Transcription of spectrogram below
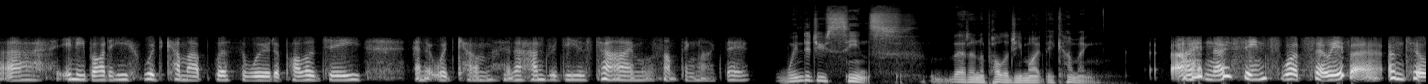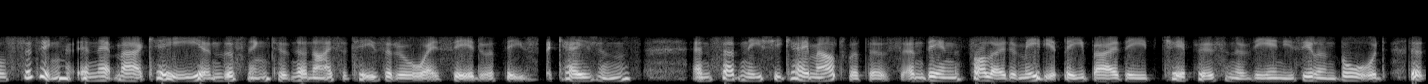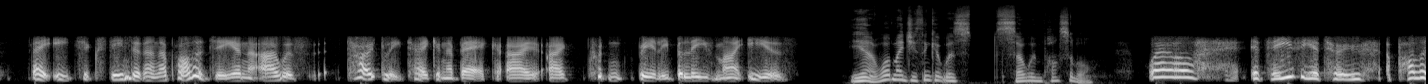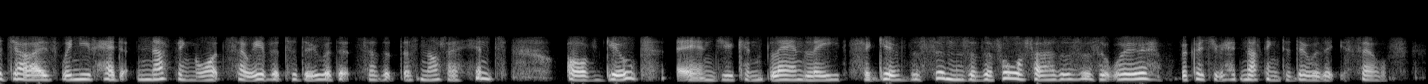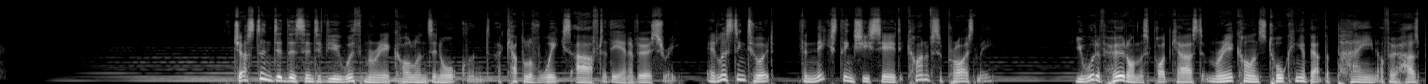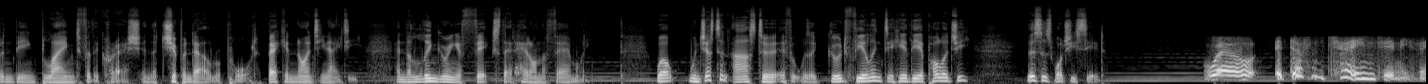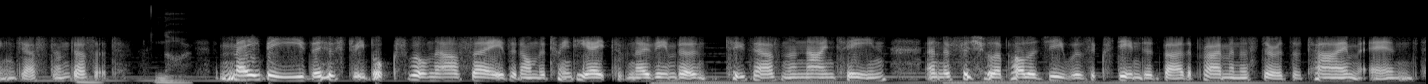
uh, anybody would come up with the word apology, and it would come in a hundred years' time or something like that. When did you sense that an apology might be coming? I had no sense whatsoever until sitting in that marquee and listening to the niceties that are always said with these occasions. And suddenly she came out with this, and then followed immediately by the chairperson of the Air New Zealand board that they each extended an apology, and I was totally taken aback. I, I couldn't really believe my ears. Yeah, what made you think it was so impossible? Well, it's easier to apologise when you've had nothing whatsoever to do with it, so that there's not a hint of guilt and you can blandly forgive the sins of the forefathers, as it were, because you had nothing to do with it yourself. Justin did this interview with Maria Collins in Auckland a couple of weeks after the anniversary. And listening to it, the next thing she said kind of surprised me. You would have heard on this podcast Maria Collins talking about the pain of her husband being blamed for the crash in the Chippendale report back in 1980 and the lingering effects that had on the family. Well, when Justin asked her if it was a good feeling to hear the apology, this is what she said. Well, it doesn't change anything, Justin, does it? No. Maybe the history books will now say that on the 28th of November 2019, an official apology was extended by the Prime Minister at the time and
